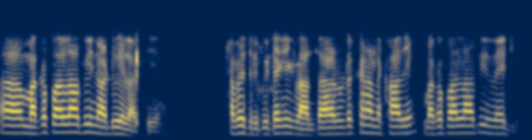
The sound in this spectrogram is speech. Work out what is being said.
මගපල්ලාපී නඩු වෙලා තියෙනවා. හැබැයි ත්‍රිපිටකේ ග්‍රන්ථාරූඪ කරන්න කාලෙන් මගපල්ලාපී වැඩි.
